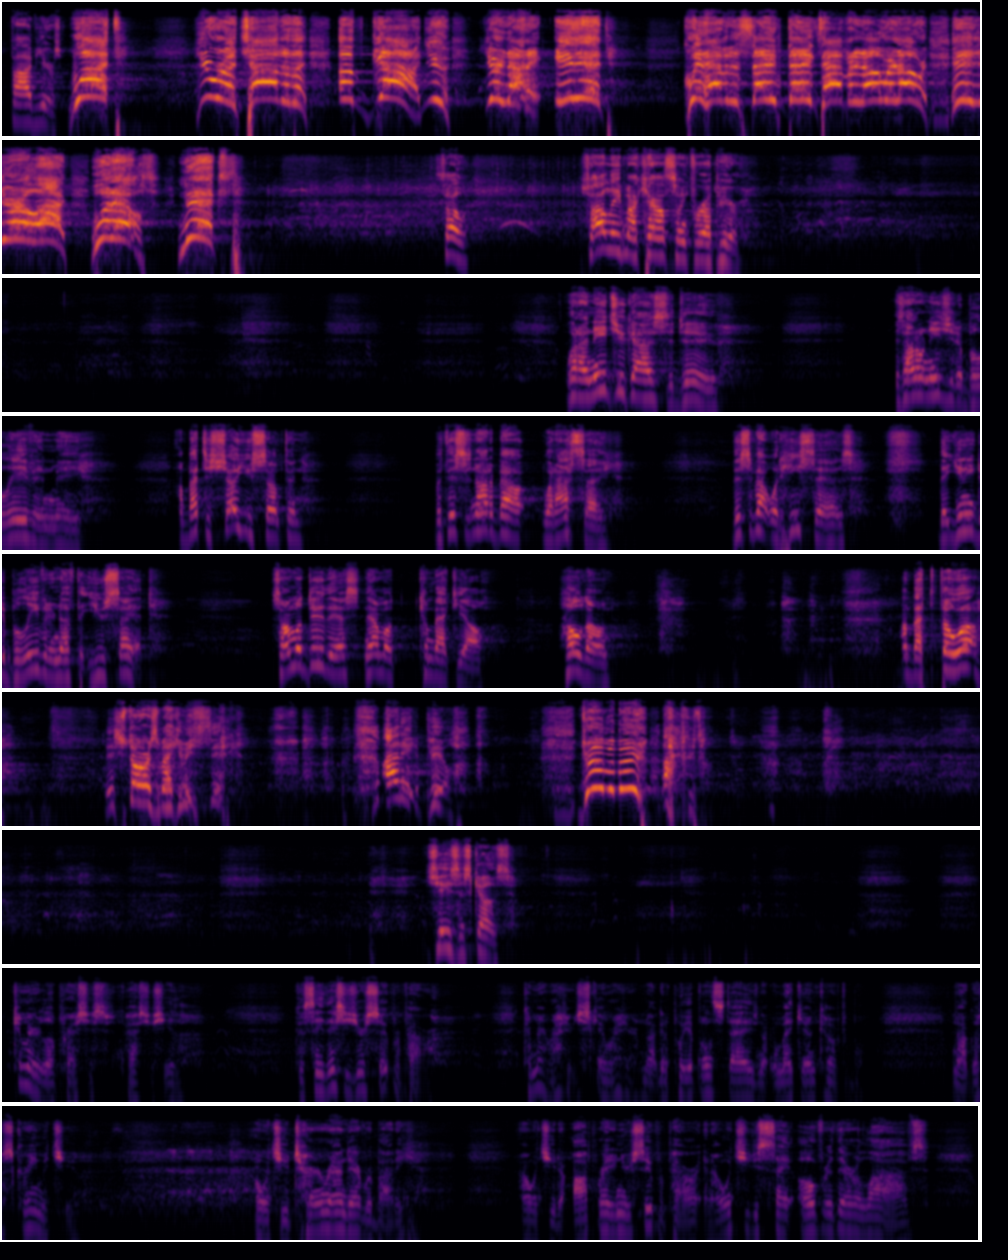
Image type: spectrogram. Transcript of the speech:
Five years. What? You were a child of, the, of God. You, you're not an idiot. Quit having the same things happening over and over in your life. What else? Next. So, so I leave my counseling for up here. What I need you guys to do is I don't need you to believe in me. I'm about to show you something, but this is not about what I say. This is about what he says that you need to believe it enough that you say it. So I'm gonna do this. Now I'm gonna come back to y'all. Hold on. I'm about to throw up. This storm's making me sick. I need a pill. Dramamine. Jesus goes, Come here, little precious, Pastor Sheila. Because, see, this is your superpower. Come here, right here. Just come right here. I'm not going to put you up on the stage. I'm not going to make you uncomfortable. I'm not going to scream at you. I want you to turn around to everybody I want you to operate in your superpower, and I want you to say over their lives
